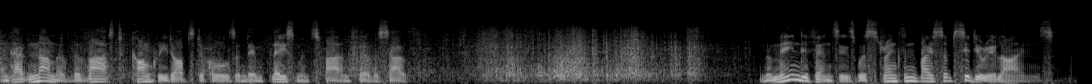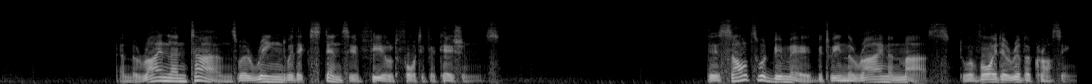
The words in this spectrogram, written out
and had none of the vast concrete obstacles and emplacements found further south. The main defenses were strengthened by subsidiary lines, and the Rhineland towns were ringed with extensive field fortifications. The assaults would be made between the Rhine and Maas to avoid a river crossing,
